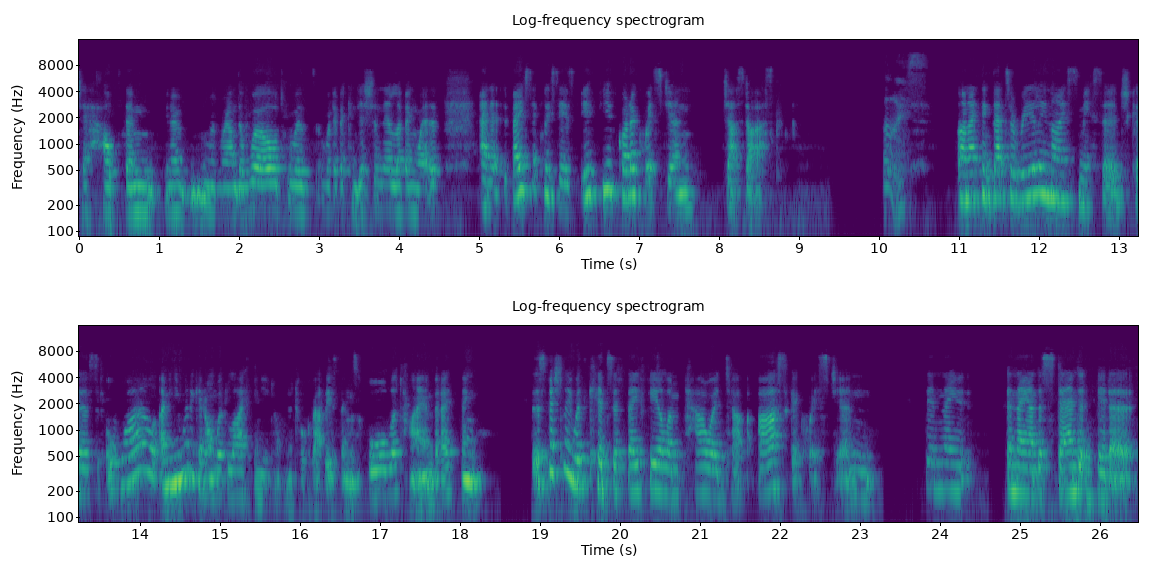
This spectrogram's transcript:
to help them, you know, move around the world with whatever condition they're living with. And it basically says if you've got a question, just ask. Nice. And I think that's a really nice message because while, I mean, you want to get on with life and you don't want to talk about these things all the time, but I think especially with kids, if they feel empowered to ask a question, then they and they understand it better.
